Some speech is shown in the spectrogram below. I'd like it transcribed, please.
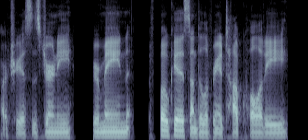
Atreus' journey. We remain focused on delivering a top quality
